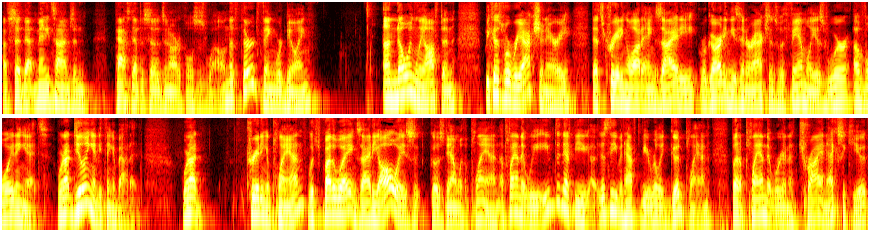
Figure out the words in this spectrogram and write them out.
I've said that many times in past episodes and articles as well. And the third thing we're doing unknowingly often because we're reactionary that's creating a lot of anxiety regarding these interactions with family is we're avoiding it we're not doing anything about it we're not creating a plan, which, by the way, anxiety always goes down with a plan. A plan that we even doesn't have to be doesn't even have to be a really good plan, but a plan that we're going to try and execute.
